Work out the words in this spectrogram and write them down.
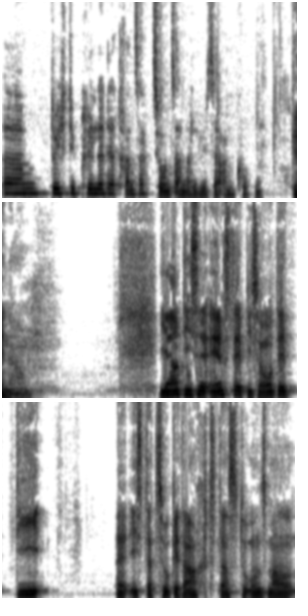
ähm, durch die Brille der Transaktionsanalyse angucken. Genau. Ja, diese erste Episode, die äh, ist dazu gedacht, dass du uns mal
